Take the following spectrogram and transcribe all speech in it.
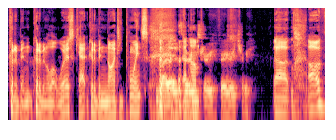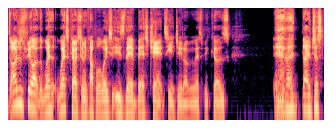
could have been could have been a lot worse. Cat could have been ninety points. No, that is very um, true. Very very true. Uh, I, I just feel like the West, West Coast in a couple of weeks is their best chance here, GWS, because they they just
